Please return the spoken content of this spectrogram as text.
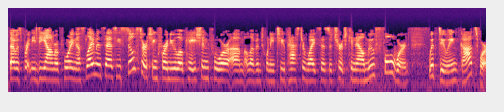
That was Brittany Dion reporting. Now, Sleiman says he's still searching for a new location for um, 1122. Pastor White says the church can now move forward with doing God's work.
